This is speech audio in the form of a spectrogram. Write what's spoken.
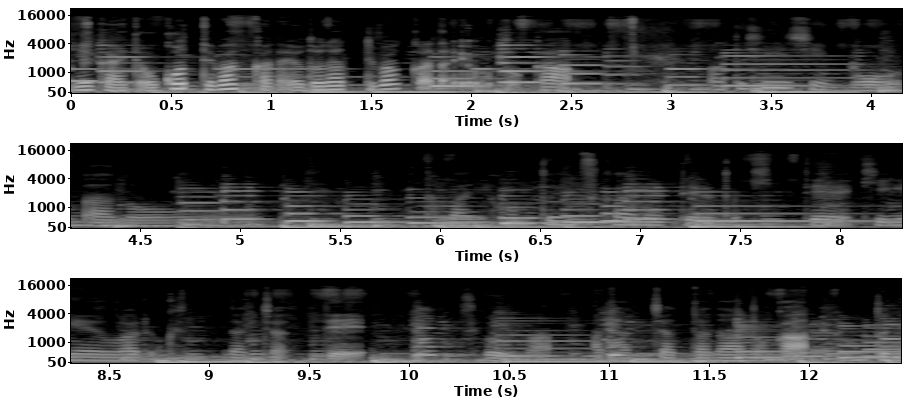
日家帰って怒ってばっかだよ怒鳴ってばっかだよとか私自身もあの機嫌悪くなっちゃってすごいまあ当たっちゃったなとか本当に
